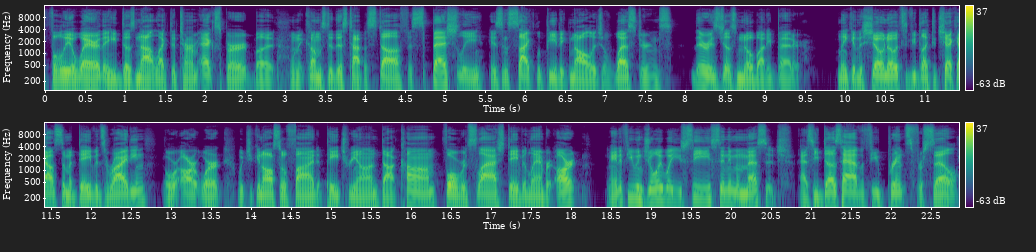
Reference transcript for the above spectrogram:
fully aware that he does not like the term expert, but when it comes to this type of stuff, especially his encyclopedic knowledge of Westerns, there is just nobody better. Link in the show notes if you'd like to check out some of David's writing or artwork, which you can also find at patreon.com forward slash David Lambert Art. And if you enjoy what you see, send him a message, as he does have a few prints for sale.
